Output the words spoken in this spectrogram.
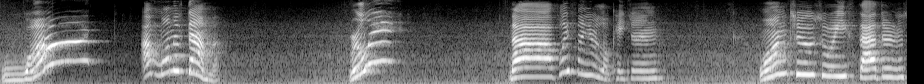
What? I'm one of them. Really? Now, please find your location. One, two, three, Saturn.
